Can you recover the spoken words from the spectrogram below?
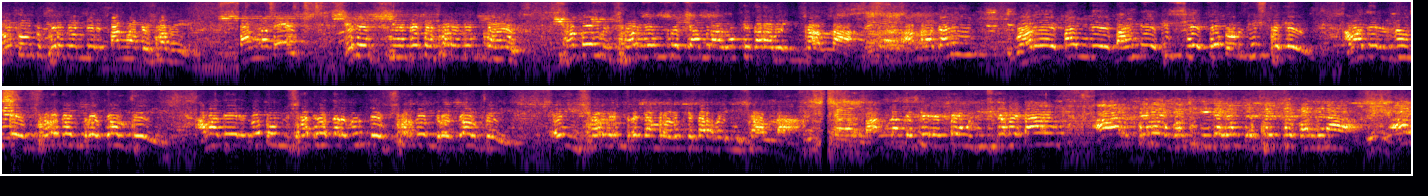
নতুন প্রজন্মের বাংলাদেশ হবে। বাংলাদেশ নিয়ে যত ষড়যন্ত্র হোক, সকল ষড়যন্ত্রকে আমরা রুখে দাঁড়াবো ইনশাল্লাহ আমরা জানি ঘরে, বাইরে বাইরে, বিশ্বে চতুর্দিক থেকে আমাদের বিরুদ্ধে ষড়যন্ত্র চলছে। আমাদের নতুন স্বাধীনতার বিরুদ্ধে ষড়যন্ত্র চলছে। এই ষড়যন্ত্রকে আমরা রুখে দাঁড়াবো ইনশাল্লাহ বাংলাদেশের তৌহিদি আর কোনো গতিকে জগতে সহ্য করবে না। আর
